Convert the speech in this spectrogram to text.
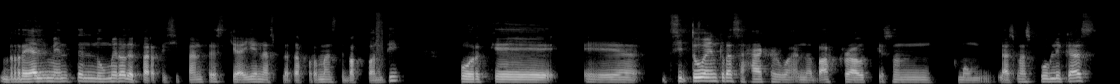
realmente el número de participantes que hay en las plataformas de Backbounty, porque eh, si tú entras a HackerOne, a Backcrowd, que son como las más públicas,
